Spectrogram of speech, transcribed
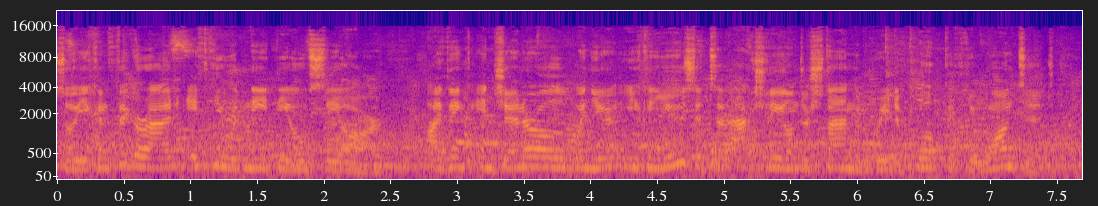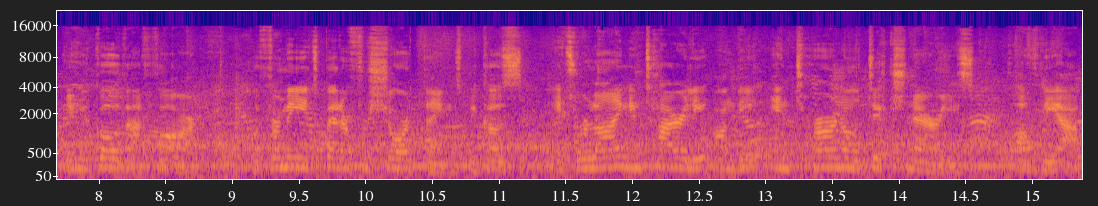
So you can figure out if you would need the OCR. I think in general, when you you can use it to actually understand and read a book if you wanted, you can go that far. But for me, it's better for short things because it's relying entirely on the internal dictionaries of the app.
